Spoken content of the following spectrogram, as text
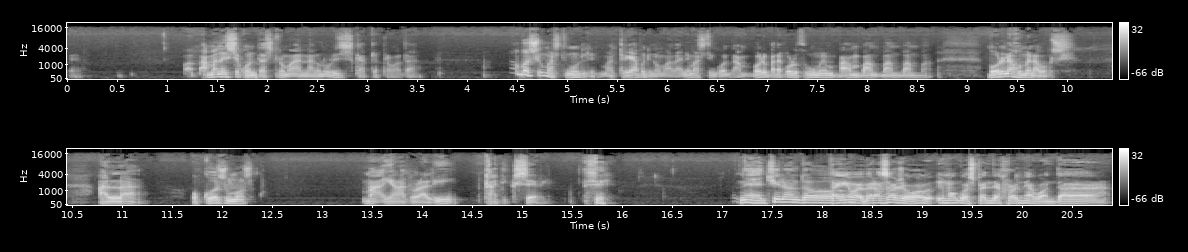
Ε, άμα είσαι κοντά στην ομάδα να γνωρίζεις κάποια πράγματα, όπως είμαστε όλοι μακριά από την ομάδα, αν είμαστε κοντά, μπορεί να παρακολουθούμε, μπαμ, μπαμ, μπαμ, μπαμ, μπαμ. μπορεί να έχουμε άποψη. Αλλά ο κόσμος, μα, για να το λαλεί, κάτι ξέρει. Ε. Ναι, εκείνον το. Τα μου, πέρασα και εγώ, ήμουν 25 χρόνια κοντά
